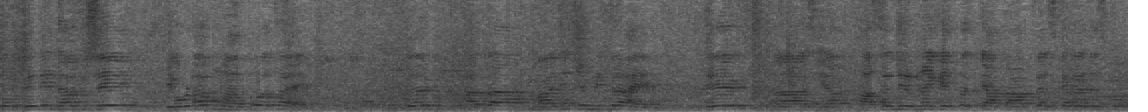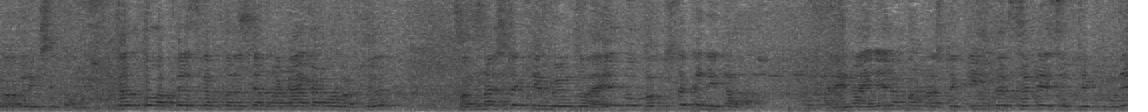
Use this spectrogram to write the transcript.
तर गणित हा विषय एवढा महत्त्वाचा आहे. तर आता माझे जे मित्र आहेत ते या- असा निर्णय घेतात की आता अभ्यास करायचा स्पर्धा परीक्षेचा. तर तो अभ्यास करताना त्यांना काय करावं लागतं? पन्नास टक्के वेळ जो आहे तो फक्त गणिताला. आणि राहिलेला पन्नास टक्के इतर सगळे सब्जेक्टमध्ये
